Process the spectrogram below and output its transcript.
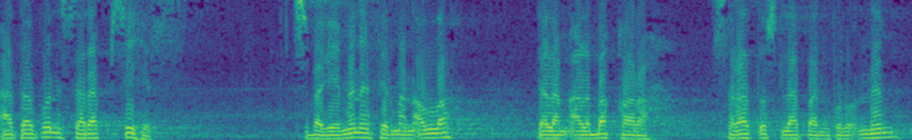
ataupun secara psikis. Sebagaimana firman Allah dalam Al-Baqarah 186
